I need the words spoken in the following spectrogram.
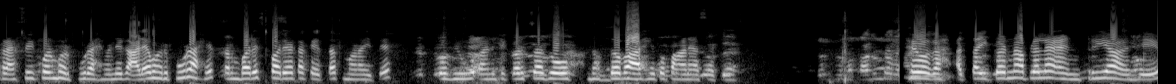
ट्रॅफिक पण भरपूर आहे. म्हणजे गाड्या भरपूर आहेत कारण बरेच पर्यटक येतात म्हणा इथे. तो व्ह्यू आणि तिकडचा जो धबधबा आहे तो पाहण्यासाठी. हे बघा आता इकडनं आपल्याला एंट्री आहे.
